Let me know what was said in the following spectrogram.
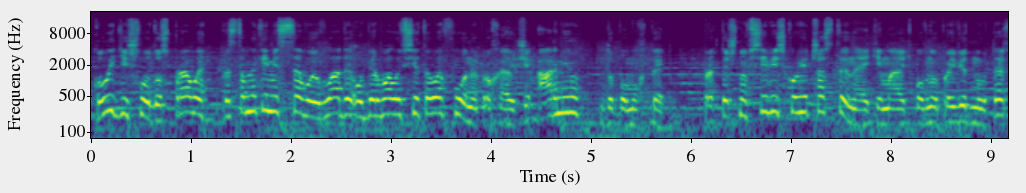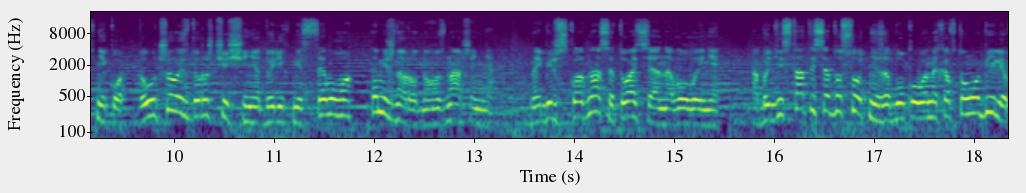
коли дійшло до справи, представники місцевої влади обірвали всі телефони, прохаючи армію допомогти. Практично всі військові частини, які мають повнопривідну техніку, долучились до розчищення доріг місцевого та міжнародного значення. Найбільш складна ситуація на Волині. Аби дістатися до сотні заблокованих автомобілів,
